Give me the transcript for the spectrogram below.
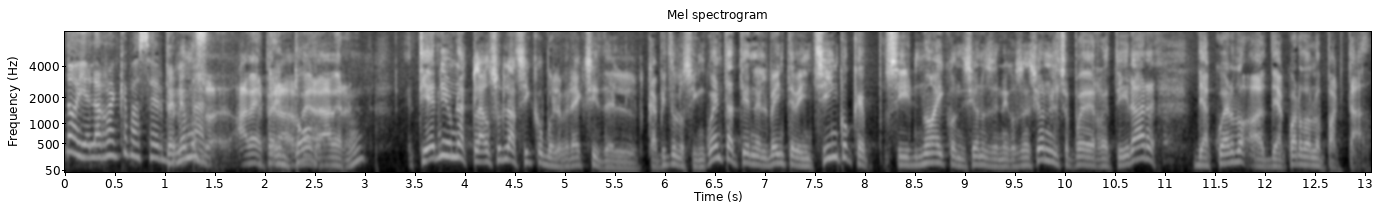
No, y el arranque va a ser. Tenemos brutal. A ver, pero En a todo, ver, a ver. ¿no? Tiene una cláusula, así como el Brexit del capítulo 50, tiene el 2025, que si no hay condiciones de negociación, él se puede retirar de acuerdo a, de acuerdo a lo pactado.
